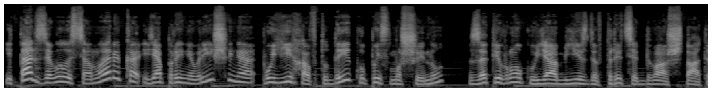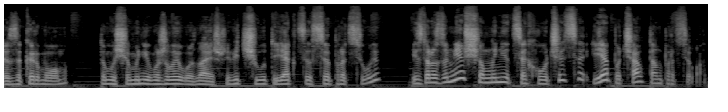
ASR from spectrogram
І так з'явилася Америка, і я прийняв рішення, поїхав туди, купив машину. За півроку я об'їздив 32 штати за кермом, тому що мені важливо, знаєш, відчути, як це все працює, і зрозумів, що мені це хочеться, і я почав там працювати.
